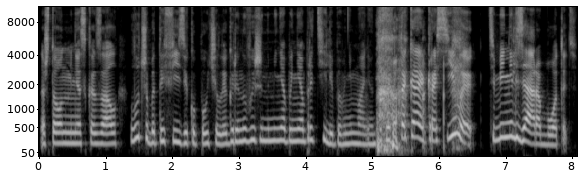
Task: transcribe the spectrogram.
На что он мне сказал, лучше бы ты физику поучила. Я говорю, ну вы же на меня бы не обратили бы внимания. Он такой, ты такая красивая, тебе нельзя работать.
